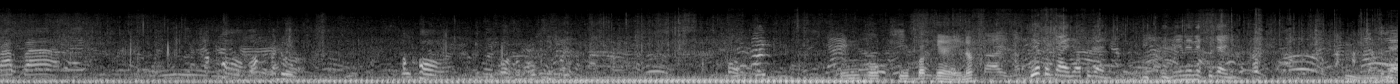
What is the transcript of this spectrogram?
ปลาปลาปลาคอบ่ปลาดุกปลาคอ ถึงหกสิบบักใหญ่เนาะเรียกตัวใหญ่นะตัวใหญ่นี่นี่นี่ตัวใหญ่ตัวใหญ่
